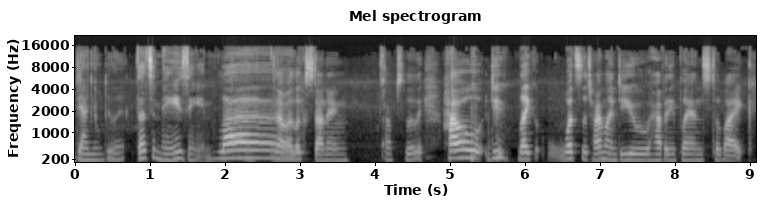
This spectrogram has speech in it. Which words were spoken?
Daniel do it. That's amazing. Love. No, it looks stunning. Absolutely. How do you like what's the timeline? Do you have any plans to like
